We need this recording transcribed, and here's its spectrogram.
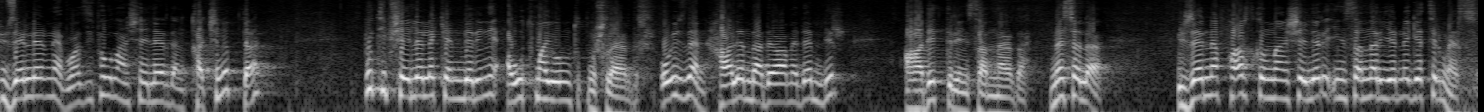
üzerlerine vazife olan şeylerden kaçınıp da bu tip şeylerle kendilerini avutma yolunu tutmuşlardır. O yüzden halen daha devam eden bir adettir insanlarda. Mesela üzerine farz kılınan şeyleri insanlar yerine getirmez.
